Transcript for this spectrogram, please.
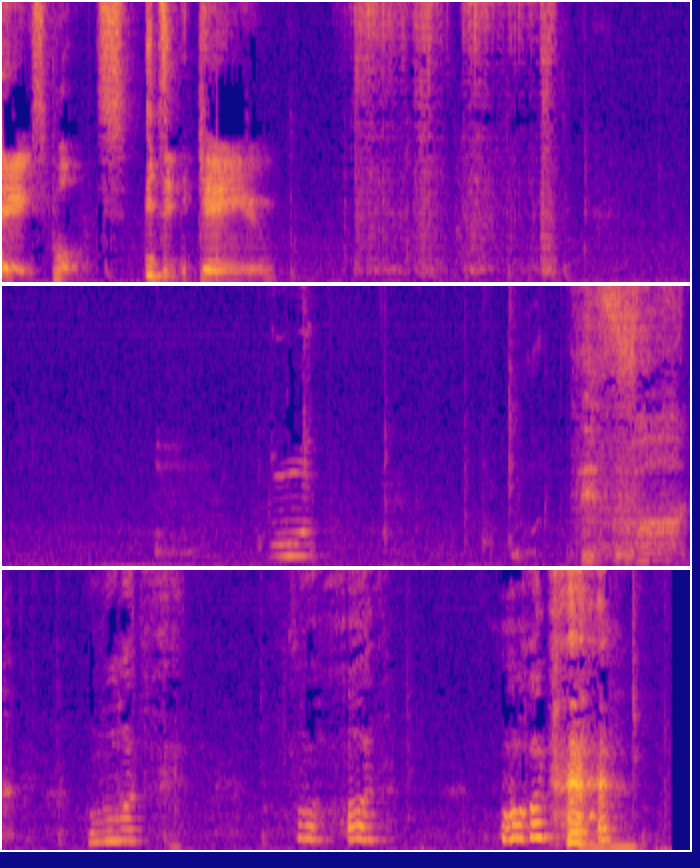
EA Sports. It's in the game. What the fuck? What the...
